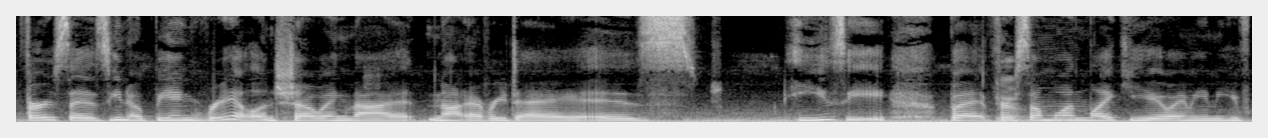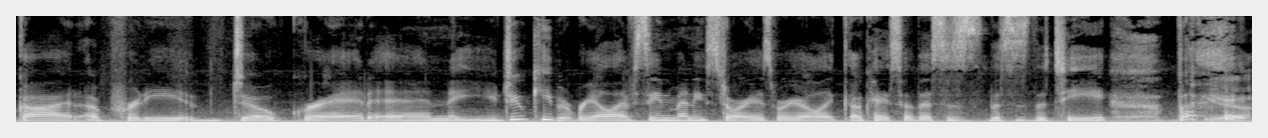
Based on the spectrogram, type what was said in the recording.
versus, you know, being real and showing that not every day is easy. But for Yeah. someone like you, I mean, you've got a pretty dope grid and you do keep it real. I've seen many stories where you're like, okay, so this is this is the tea. But Yeah.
